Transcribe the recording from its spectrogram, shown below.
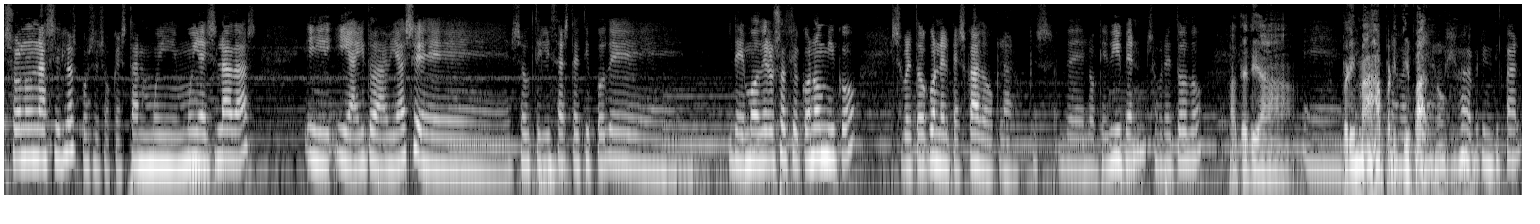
Son unas islas, pues eso, que están muy, muy aisladas y, y ahí todavía se, se utiliza este tipo de, de modelo socioeconómico, sobre todo con el pescado, claro, que es de lo que viven, sobre todo. Materia eh, prima principal, ¿no? Prima principal.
